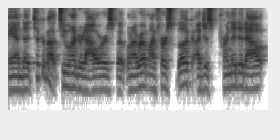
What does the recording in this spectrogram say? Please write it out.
And it took about 200 hours but when i wrote my first book i just printed it out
